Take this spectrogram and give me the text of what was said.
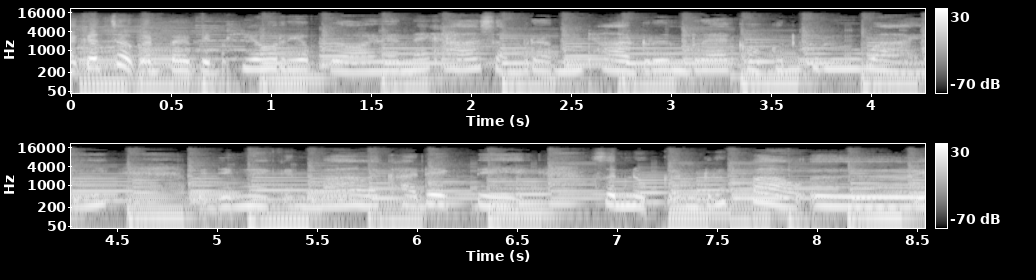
แล้วก็จบกันไปเป็นเที่ยวเรียบร้อยแล้วนะคะสำหรับนิทานเรื่องแรกของคุณครูไหว เป็นยังไงกันบ้างล่ะคะเด็กๆ สนุกกันหรือเปล่าเอ่ย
